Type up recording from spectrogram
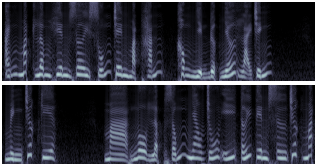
Ánh mắt Lâm Hiên rơi xuống trên mặt hắn, không nhịn được nhớ lại chính. Mình trước kia. Mà ngô lập giống nhau chú ý tới tiên sư trước mắt.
